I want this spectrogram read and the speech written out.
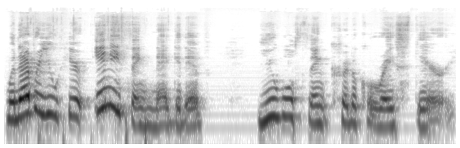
whenever you hear anything negative, you will think critical race theory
